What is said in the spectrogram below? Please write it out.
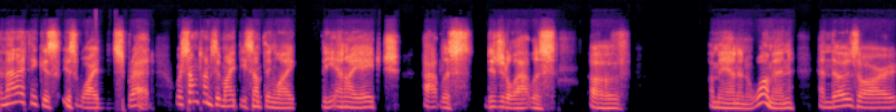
and that I think is is widespread. Or sometimes it might be something like the NIH Atlas digital atlas of a man and a woman, and those are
